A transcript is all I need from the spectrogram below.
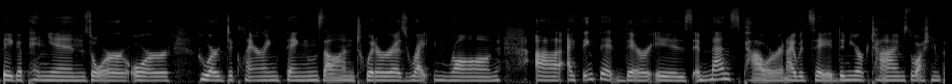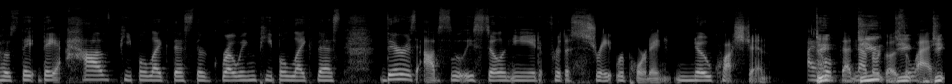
big opinions or or who are declaring things on Twitter as right and wrong. Uh, I think that there is immense power, and I would say the New York Times, the Washington Post, they they have people like this. They're growing people like this. There is absolutely still a need for the straight reporting, no question. I Do you- hope that never you- goes do you, away. Do you,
